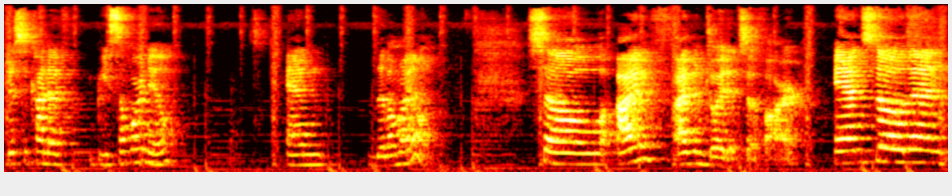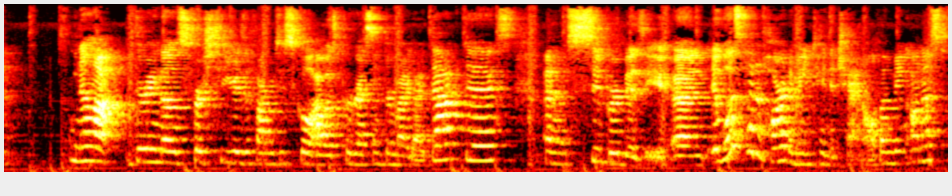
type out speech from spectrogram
just to kind of be somewhere new and live on my own. So I've, I've enjoyed it so far. And so then, you know, during those first two years of pharmacy school, I was progressing through my didactics and I was super busy. And it was kind of hard to maintain the channel, if I'm being honest.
